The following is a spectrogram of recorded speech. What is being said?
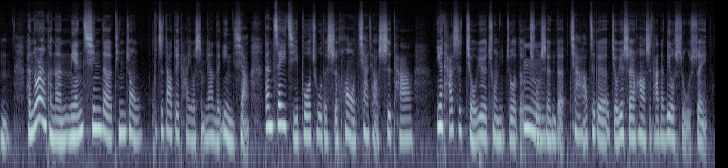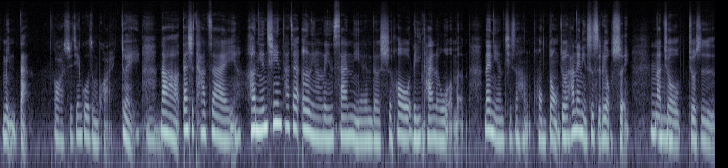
嗯，很多人可能年轻的听众不知道对他有什么样的印象，但这一集播出的时候，恰巧是他，因为他是九月处女座的出生的，嗯、恰好这个九月十二号是他的六十五岁冥诞。哇，时间过这么快！对，嗯、那但是他在很年轻，他在二零零三年的时候离开了我们。那年其实很轰动，就是他那年四十六岁，嗯、那就就是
